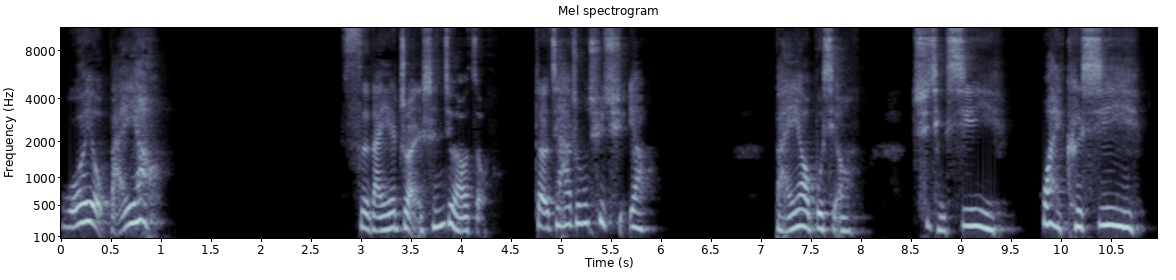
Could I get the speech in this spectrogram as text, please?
我有白药。四大爷转身就要走到家中去取药。白药不行，去请西医，外科西医。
